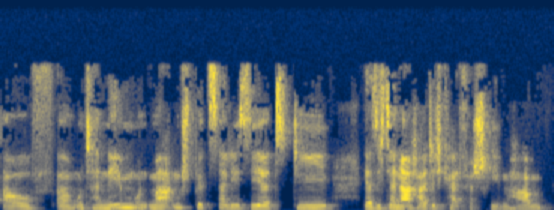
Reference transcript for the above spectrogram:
auf ähm, Unternehmen und Marken spezialisiert, die ja sich der Nachhaltigkeit verschrieben haben.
